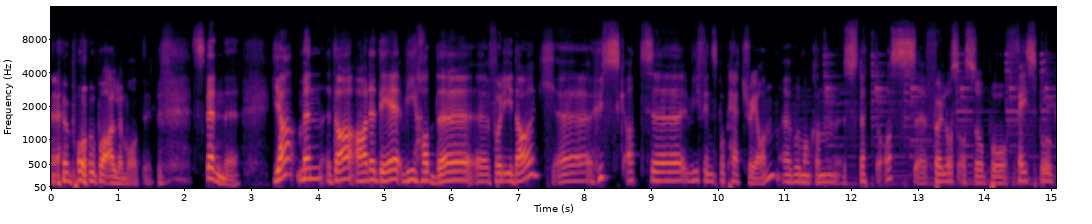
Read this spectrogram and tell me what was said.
på, på alle måter. Spennende. Ja, men da er det det vi hadde eh, for i dag. Eh, husk at eh, vi finnes på Patrion, hvor man kan støtte oss. Følg oss også på Facebook,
